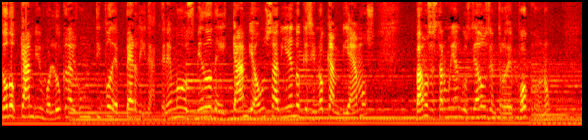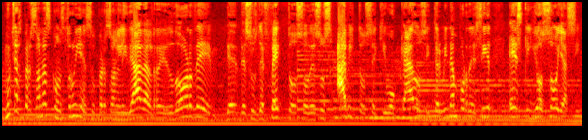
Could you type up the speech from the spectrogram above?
Todo cambio involucra algún tipo de pérdida. Tenemos miedo del cambio, aún sabiendo que si no cambiamos, vamos a estar muy angustiados dentro de poco, ¿no? Muchas personas construyen su personalidad alrededor de, de- sus defectos o de sus hábitos equivocados y terminan por decir, es que yo soy así.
